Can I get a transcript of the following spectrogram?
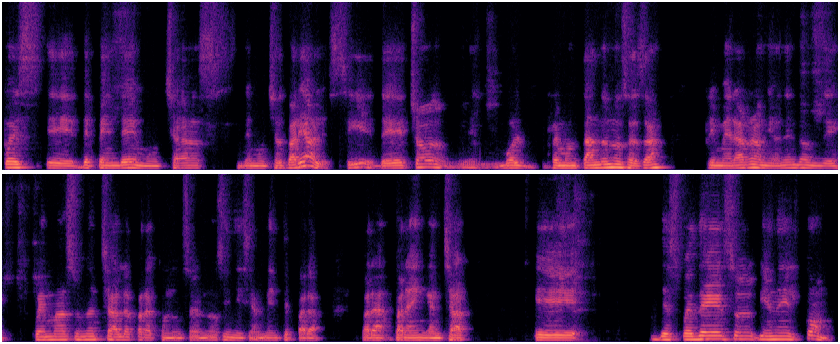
pues eh, depende de muchas, de muchas variables, ¿sí? De hecho, remontándonos a esa primera reunión en donde fue más una charla para conocernos inicialmente, para, para, para enganchar. Eh, después de eso viene el cómo,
